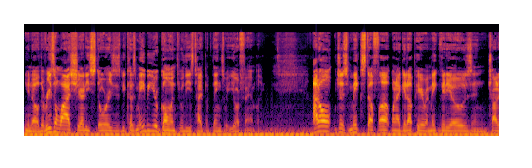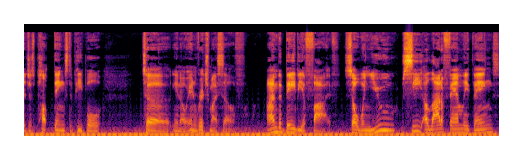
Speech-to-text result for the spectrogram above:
you know, the reason why I share these stories is because maybe you're going through these type of things with your family. I don't just make stuff up when I get up here and make videos and try to just pump things to people to, you know, enrich myself. I'm the baby of five. So when you see a lot of family things,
